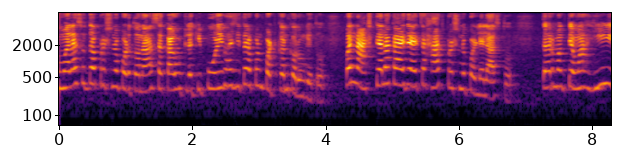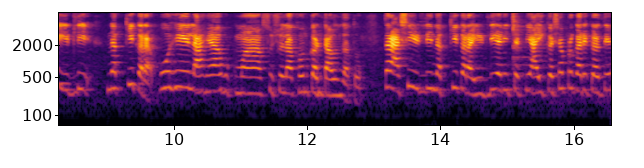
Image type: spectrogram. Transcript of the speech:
तुम्हाला सुद्धा प्रश्न पडतो ना सकाळ उठलं की पोळी भाजी तर आपण पटकन करून घेतो. पण नाश्त्याला काय द्यायचा हाच प्रश्न पडलेला असतो. तर मग तेव्हा ही इडली नक्की करा. पोहे लाह्या हुकमा सुशला खाऊन कंटाळून जातो. तर अशी इडली नक्की करा. इडली आणि चटणी आई कशा प्रकारे करते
